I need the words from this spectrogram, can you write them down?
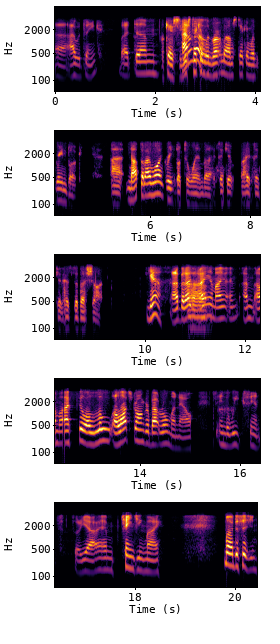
Uh, I would think, but um, Okay, so you're sticking know. with Roma. I'm sticking with Green Book. Uh, not that I want Green Book to win, but I think it. I think it has the best shot. Yeah, uh, but I, I Um, am. I, I'm. I'm. I'm. I feel a little, a lot stronger about Roma now, in the week since. So yeah, I am changing my my decision.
